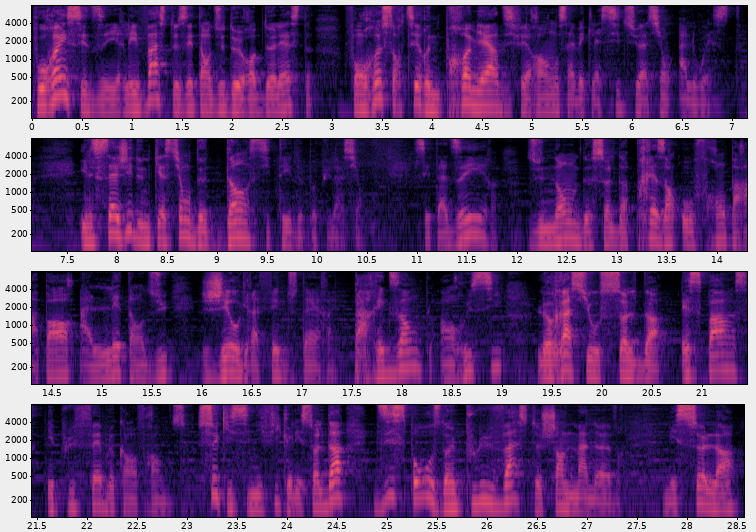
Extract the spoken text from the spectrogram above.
Pour ainsi dire, les vastes étendues d'Europe de l'Est font ressortir une première différence avec la situation à l'Ouest. Il s'agit d'une question de densité de population c'est-à-dire du nombre de soldats présents au front par rapport à l'étendue géographique du terrain. Par exemple, en Russie, le ratio soldats-espace est plus faible qu'en France, ce qui signifie que les soldats disposent d'un plus vaste champ de manœuvre, mais cela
